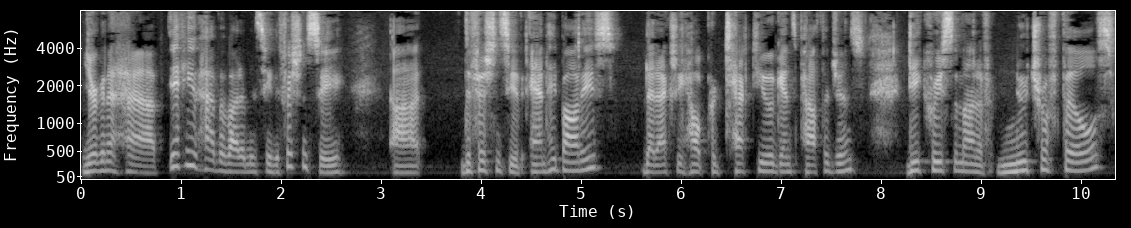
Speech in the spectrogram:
you're going to have, if you have a vitamin C deficiency, uh, deficiency of antibodies, that actually help protect you against pathogens, decrease the amount of neutrophils,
